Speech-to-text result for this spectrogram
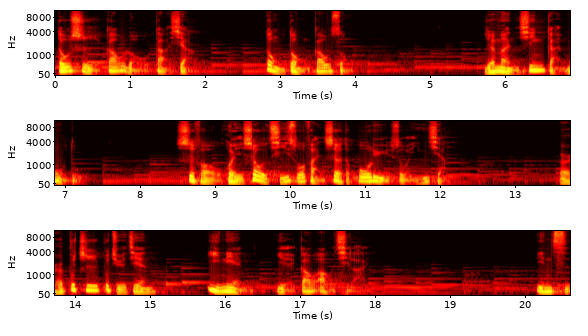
都是高楼大厦，栋栋高耸，人们心感目睹。是否会受其所反射的波率所影响，而不知不觉间，意念也高傲起来？因此，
